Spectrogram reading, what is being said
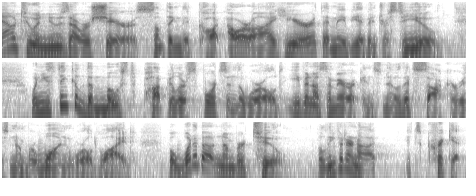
now to a NewsHour Shares, something that caught our eye here that may be of interest to you. When you think of the most popular sports in the world, even us Americans know that soccer is number one worldwide. But what about number two? Believe it or not, it's cricket.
